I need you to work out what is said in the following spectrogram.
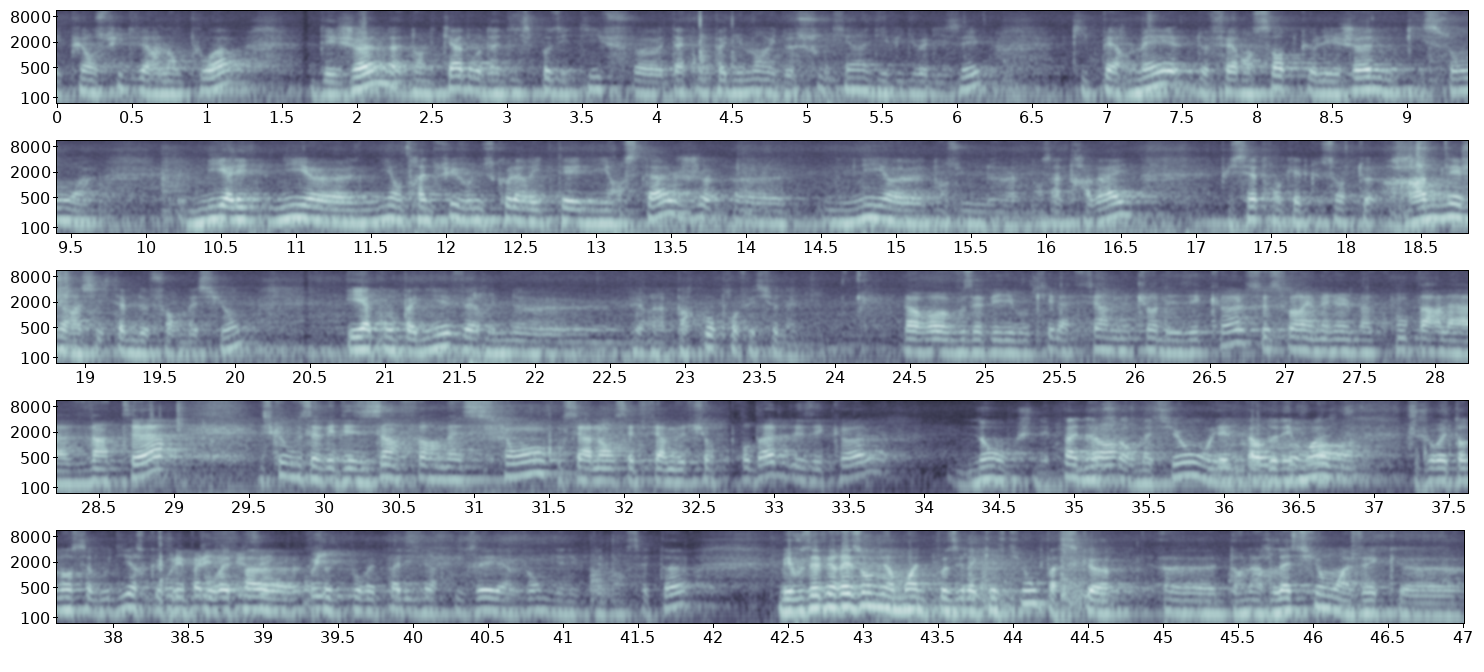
et puis ensuite vers l'emploi des jeunes dans le cadre d'un dispositif d'accompagnement et de soutien individualisé qui permet de faire en sorte que les jeunes qui sont ni, ni, ni en train de suivre une scolarité, ni en stage, ni dans, une, dans un travail, puissent être en quelque sorte ramenés vers un système de formation et accompagnés vers, une, vers un parcours professionnel. Alors euh, vous avez évoqué la fermeture des écoles. Ce soir, Emmanuel Macron parle à 20h. Est-ce que vous avez des informations concernant cette fermeture probable des écoles? Non, je n'ai pas d'informations et pardonnez-moi, j'aurais tendance à vous dire que Vous je ne, voulez pas les pourrais pas, diffuser? Oui. je ne pourrais pas les diffuser avant, bien évidemment, cette heure. Mais vous avez raison néanmoins de poser la question parce que euh, dans la relation avec euh,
